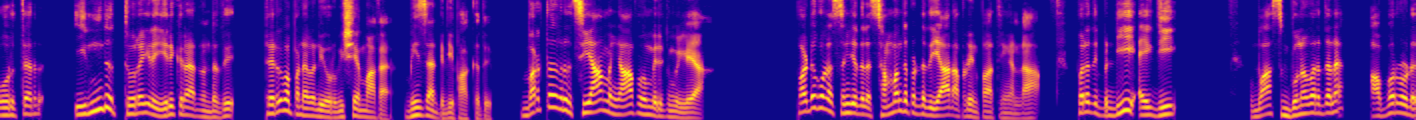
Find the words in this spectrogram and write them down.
ஒருத்தர் இந்த துறையில இருக்கிறார்ன்றது பெருமைப்பட வேண்டிய ஒரு விஷயமாக மீசா டிவி பார்க்குது. வர்த்தகர் சியாம ஞாபகம் இருக்கும் இல்லையா? படுகொலை செஞ்சதுல சம்பந்தப்பட்டது யார் அப்படின்னு பார்த்தீங்கன்னா பிறகு இப்போ டிஐஜி வாஸ் குணவர்தன அவரோட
